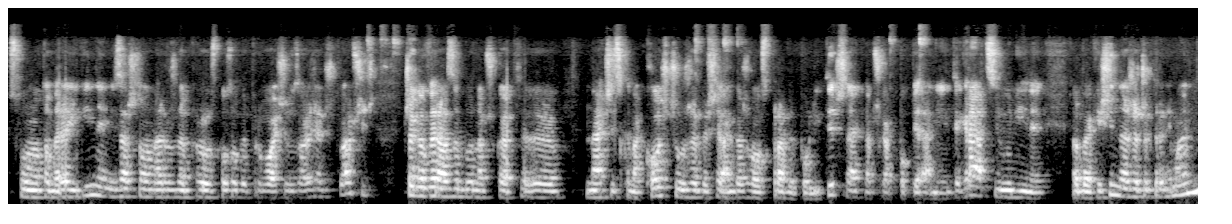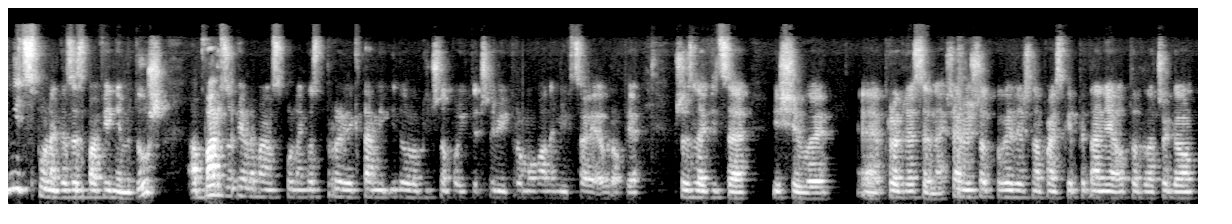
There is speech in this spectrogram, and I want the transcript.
wspólnotom religijnym i zaczną na różne sposoby próbować się uzależniać czy tłamsić, czego wyrazem był na przykład e, nacisk na Kościół, żeby się angażował w sprawy polityczne, jak na przykład popieranie integracji unijnej albo jakieś inne rzeczy, które nie mają nic wspólnego ze zbawieniem dusz, a bardzo wiele mają wspólnego z projektami ideologiczno-politycznymi promowanymi w całej Europie przez lewicę i siły e, progresywne. Chciałem jeszcze odpowiedzieć na Pańskie pytanie o to, dlaczego,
